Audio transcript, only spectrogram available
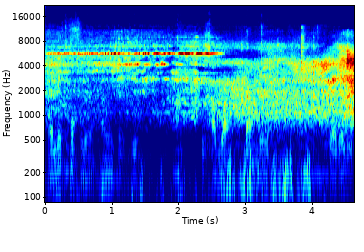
แต่เลขหกเลยถ้ามีแต่เขียน คือคำว่าดังด้วยแต่ก็หยุด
